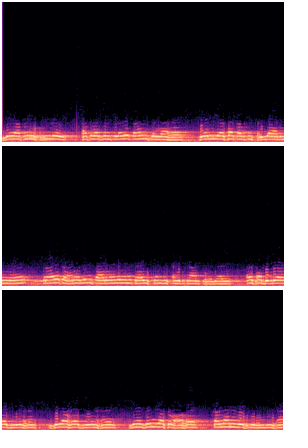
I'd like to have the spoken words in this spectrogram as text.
ਜੇ ਆਪਣੀ ਇਸਤਰੀ ਦੇ ਸੱਤ ਵਰਗ ਵਿੱਚ ਰਹੇ ਤਾਂ ਵੀ ਚੰਗਾ ਹੈ। ਫਿਰ ਵੀ ਐਸਾ ਕਬਤੀ ਛੜੀਆ ਆਦਮੀ ਹੈ। ਕਿਰਾਏ ਘਰਾਂ ਅਜੇ ਵੀ ਤਾੜ ਵਾਂਗੇ ਜਿਹਨੂੰ ਕਿਰਾਏ ਇਸਤਰੀ ਦੀ ਸੰਗਤ ਪ੍ਰਾਪਤ ਹੋ ਜਾਵੇ? ਐਸਾ ਦੁਬੜਿਆ ਹੋਇਆ ਜੀਵਨ ਹੈ ਗਿਰਿਆ ਹੋਇਆ ਜੀਵਨ ਹੈ ਜਿਵੇਂ ਗਲੀ ਦਾ ਸੁਭਾਅ ਹੈ ਕਰਨਾ ਨੂੰ ਵੇਖਦੀ ਰਹਿੰਦੀ ਹੈ।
